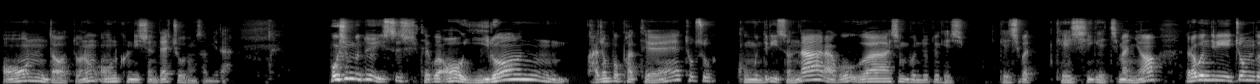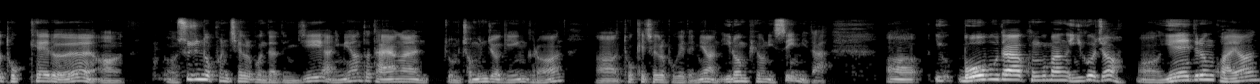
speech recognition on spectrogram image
on the 또는 on condition that 주어 동사입니다. 보신 분도 있으실 테고요. 어, 이런 가정법 파트에 특수 구문들이 있었나? 라고 의아하신 분들도 계시, 계시, 계시겠지만요. 여러분들이 좀 더 독해를 어, 어, 수준 높은 책을 본다든지 아니면 더 다양한 좀 전문적인 그런 어, 독해책을 보게 되면 이런 표현이 쓰입니다. 어, 뭐보다 궁금한 건 이거죠. 어, 얘들은 과연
